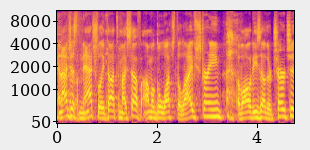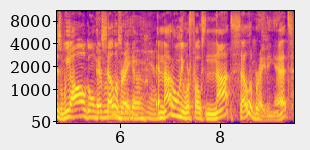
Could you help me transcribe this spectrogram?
And I just naturally thought to myself, I'm gonna go watch the live stream of all these other churches. We all gonna be celebrating. gonna- Yeah. And not only were folks not celebrating it,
